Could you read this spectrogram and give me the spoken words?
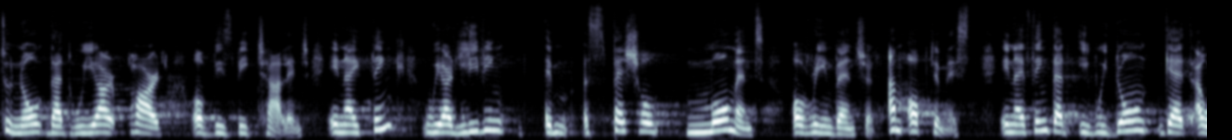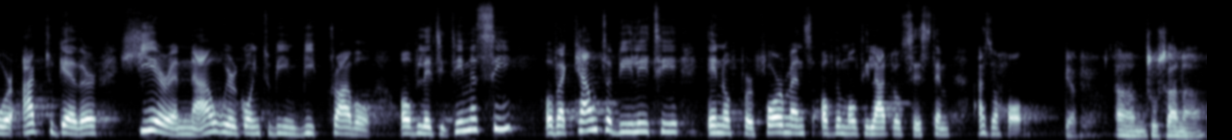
to know that we are part of this big challenge. And I think we are living a, a special moment of reinvention. I'm optimist. And I think that if we don't get our act together here and now, we're going to be in big trouble of legitimacy, of accountability, and of performance of the multilateral system as a whole. Yeah. Um, Susana,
